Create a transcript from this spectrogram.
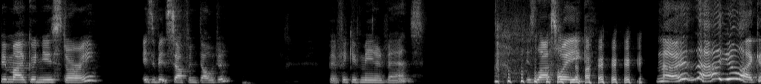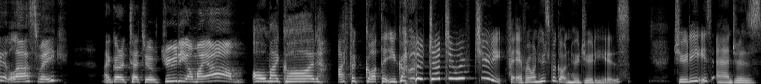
But my good news story is a bit self indulgent, but forgive me in advance. Is last Oh, week. no. No, no, you like it. Last week, I got a tattoo of Judy on my arm. Oh my God. I forgot that you got a tattoo of Judy. For everyone who's forgotten who Judy is, Judy is Ange's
